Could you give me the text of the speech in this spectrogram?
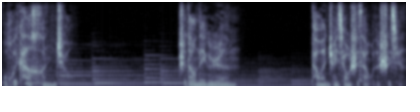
我会看很久，直到那个人，他完全消失在我的视线里。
